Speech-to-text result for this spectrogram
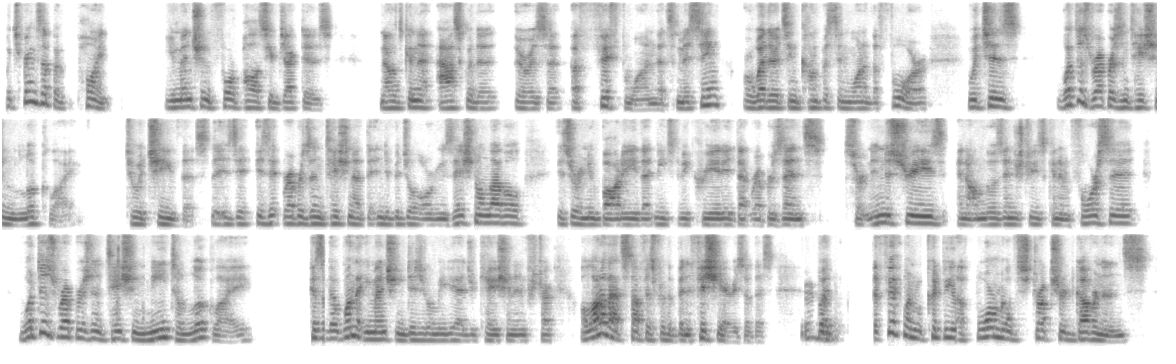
Which brings up a point. You mentioned four policy objectives. And I was going to ask whether there was a, a fifth one that's missing or whether it's encompassed in one of the four, which is what does representation look like to achieve this? Is it is it representation at the individual organizational level? Is there a new body that needs to be created that represents certain industries and on those industries can enforce it? What does representation need to look like because the one that you mentioned, digital media education infrastructure, a lot of that stuff is for the beneficiaries of this. Mm-hmm. But the fifth one could be a form of structured governance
